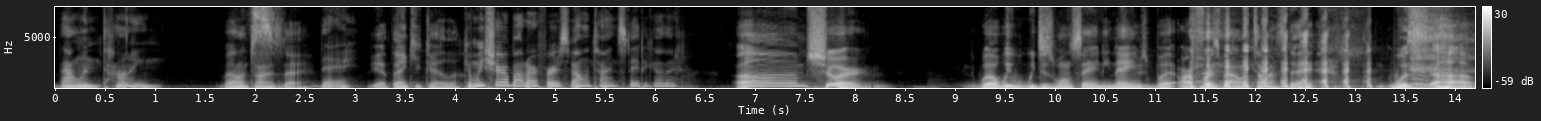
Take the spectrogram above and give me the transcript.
Valentine Valentine's Day. Day. Yeah, thank you, Kayla. Can we share about our first Valentine's Day together? Um, sure. Well, we we just won't say any names, but our first Valentine's Day was uh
